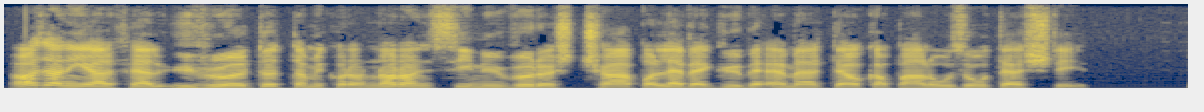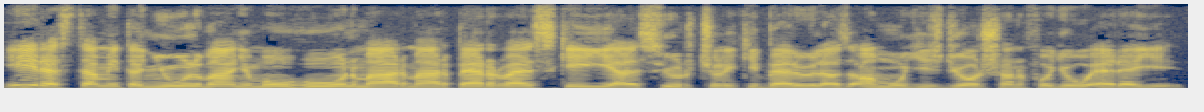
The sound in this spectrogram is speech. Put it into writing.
Azaniel felüvöltött, amikor a narancsszínű vörös csáp a levegőbe emelte a kapálózó testét. Éreztem, mint a nyúlvány mohón már-már pervez kéjjel szürcsöli ki belőle az amúgy is gyorsan fogyó erejét.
